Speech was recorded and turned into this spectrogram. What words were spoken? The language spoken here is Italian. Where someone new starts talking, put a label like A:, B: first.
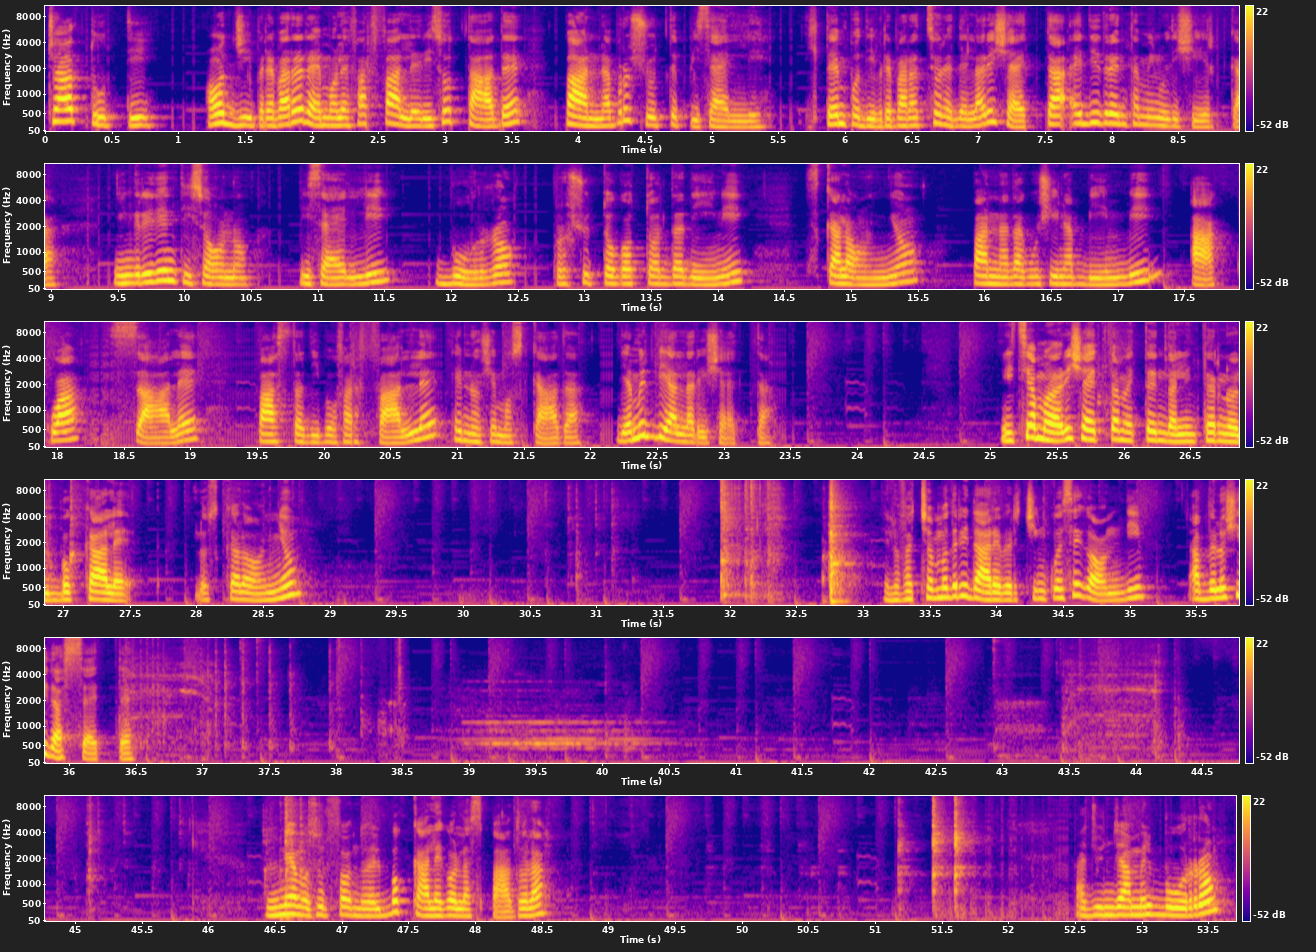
A: Ciao a tutti! Oggi prepareremo le farfalle risottate, panna, prosciutto e piselli. Il tempo di preparazione della ricetta è di 30 minuti circa. Gli ingredienti sono piselli, burro, prosciutto cotto a dadini, scalogno, panna da cucina bimbi, acqua, sale, pasta tipo farfalle e noce moscata. Diamo il via alla ricetta. Iniziamo la ricetta mettendo all'interno del boccale lo scalogno lo facciamo tritare per 5 secondi a velocità 7. Uniamo sul fondo del boccale con la spatola. Aggiungiamo il burro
